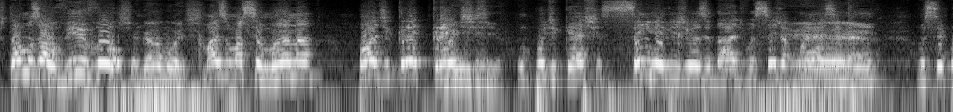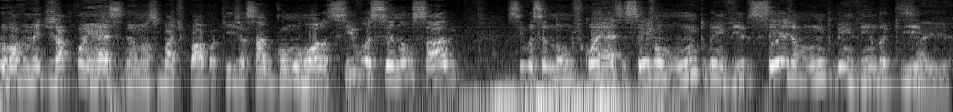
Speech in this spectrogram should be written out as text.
Estamos ao vivo. Chegamos. Mais uma semana. Pode crer crente. Crente. Um podcast sem religiosidade. Você já É. conhece aqui. Você provavelmente já conhece né, o nosso bate-papo aqui, já sabe como rola. Se você não sabe, se você não nos conhece, sejam muito bem-vindos, seja muito bem-vindo aqui.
